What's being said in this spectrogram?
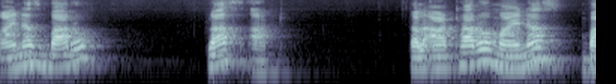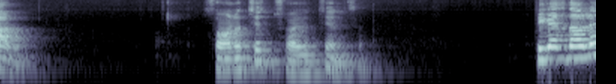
মাইনাস বারো প্লাস আট। তাহলে আঠারো মাইনাস বারো সমান হচ্ছে ছয় হচ্ছে অ্যান্সার ঠিক আছে তাহলে?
